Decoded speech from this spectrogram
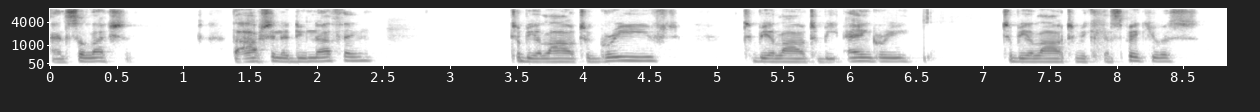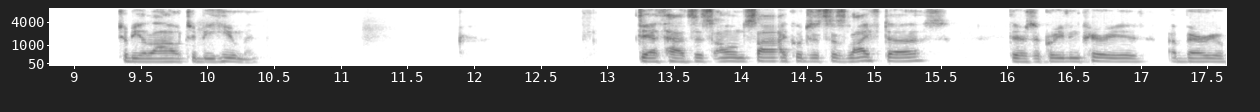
and selection the option to do nothing, to be allowed to grieve, to be allowed to be angry, to be allowed to be conspicuous, to be allowed to be human. Death has its own cycle just as life does. There's a grieving period, a burial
